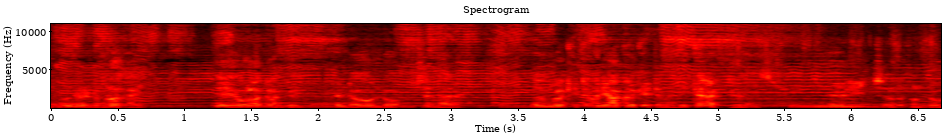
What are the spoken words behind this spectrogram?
ஒரு ரெண்டு மிளகாய் உருளைக்கிழங்கு ரெண்டு ஒன்றோ சின்ன உங்களுக்கு கேட்ட மாதிரி ஆக்கள் கேட்ட மாதிரி கேரக்டர் சொருத்துண்டு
